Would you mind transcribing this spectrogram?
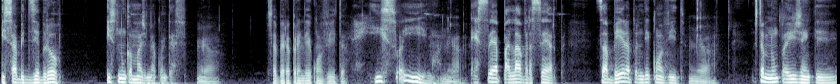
e sabe dizer, bro, isso nunca mais me acontece. Yeah. Saber aprender com a vida. Isso aí, mano. Yeah. Essa é a palavra certa. Saber aprender com a vida. Yeah. Nós estamos num país em que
